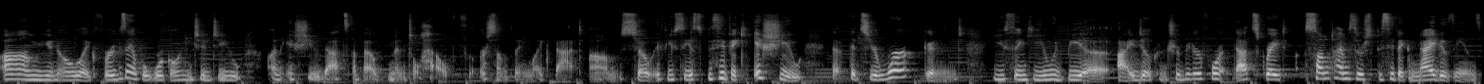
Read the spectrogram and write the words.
um, you know, like for example, we're going to do an issue that's about mental health or something like that. Um, so if you see a specific issue that fits your work and you think you would be an ideal contributor for it, that's great. Sometimes there's specific magazines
